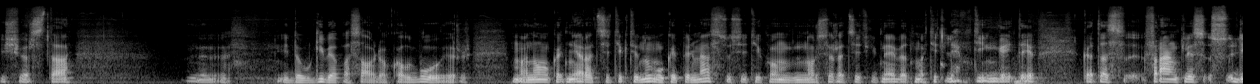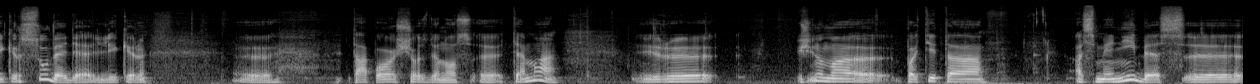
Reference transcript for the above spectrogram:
išversta e, į daugybę pasaulio kalbų. Ir manau, kad nėra atsitiktinumų, kaip ir mes susitikom, nors ir atsitiktinai, bet matyt lemtingai, tai kad tas Franklis lik ir suvedė, lik ir e, tapo šios dienos e, tema. Ir žinoma, pati ta asmenybės, e,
